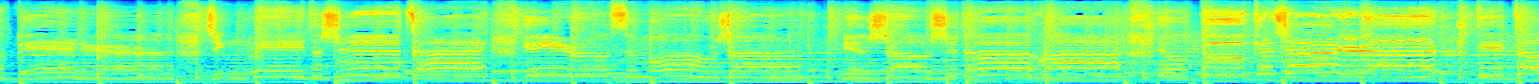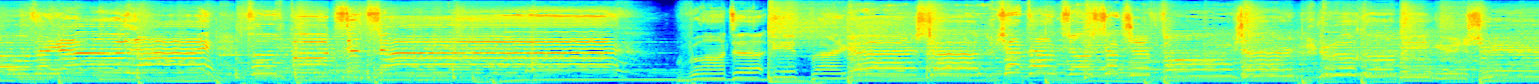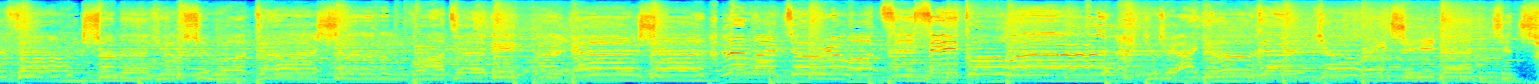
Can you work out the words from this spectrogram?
了别人经历的时代，已如此陌生。年少时的话，又不敢承认，低头在人海，匍匐前程。我的一半人生，要当就像只风又是我的生？我的一半人生，冷暖就让我自己过问。有热爱，有恨，有未知的前程。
